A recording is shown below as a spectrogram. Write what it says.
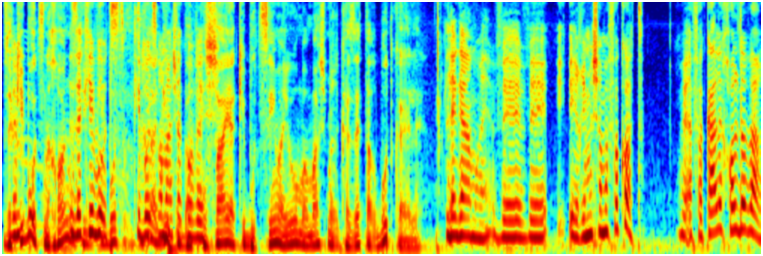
זה ו- קיבוץ, נכון? זה קיבוץ, צריך קיבוץ להגיד רמת הכובש. שבתקופה ההיא הקיבוצים היו ממש מרכזי תרבות כאלה. לגמרי, ו- והיא הרימה שם הפקות. והפקה לכל דבר.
